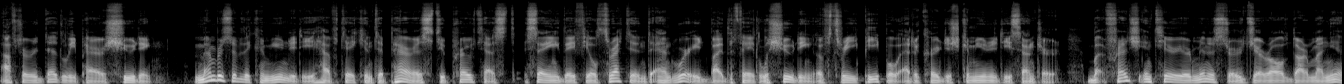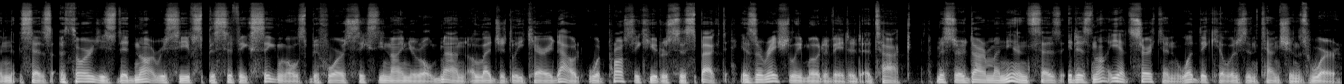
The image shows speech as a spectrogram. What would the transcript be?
after a deadly Paris shooting. Members of the community have taken to Paris to protest, saying they feel threatened and worried by the fatal shooting of three people at a Kurdish community center. But French Interior Minister Gerald Darmanin says authorities did not receive specific signals before a 69 year old man allegedly carried out what prosecutors suspect is a racially motivated attack. Mr. Darmanin says it is not yet certain what the killer's intentions were.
